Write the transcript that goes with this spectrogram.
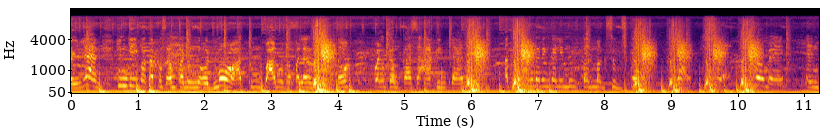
lang yan. Hindi pa tapos ang panunood mo. At kung bago ka pa lang dito, welcome ka sa aking channel. At huwag mo na rin kalimutan mag-subscribe, like, share, comment, and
